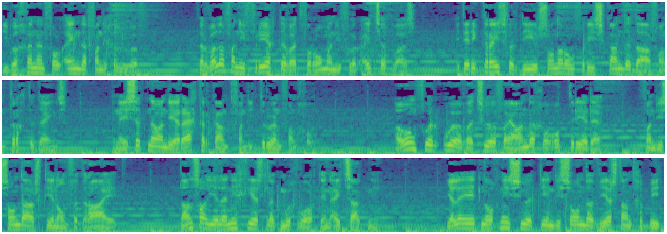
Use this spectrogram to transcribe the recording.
die begin en volëinder van die geloof. Terwille van die vreugde wat vir hom in die vooruitsig was, het hy die kruis verduur sonder om vir die skande daarvan terug te deins en hy sit nou aan die regterkant van die troon van God. Hou hom voor oë wat so vyandige optrede van die sondaars teen hom verdraai het. Dan sal julle nie geestelik moeg word en uitsak nie. Julle het nog nie so teen die sonde weerstand gebied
